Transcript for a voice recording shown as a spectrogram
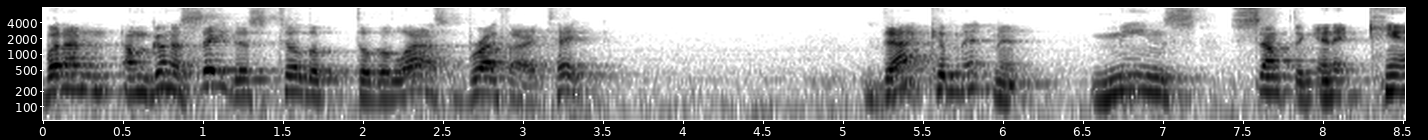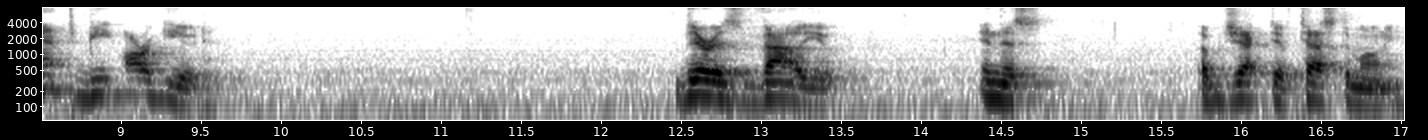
but I'm, I'm going to say this till the, till the last breath I take. That commitment means something, and it can't be argued. There is value in this objective testimony.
